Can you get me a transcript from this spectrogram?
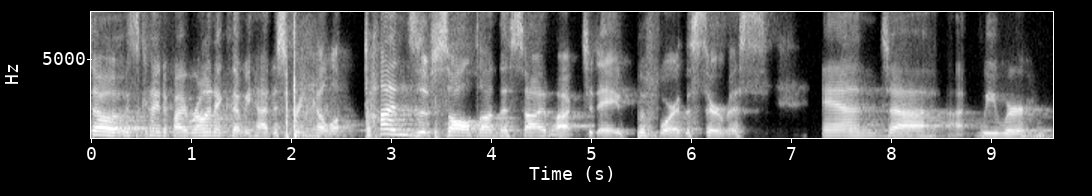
So it was kind of ironic that we had to sprinkle tons of salt on the sidewalk today before the service. And uh, we were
